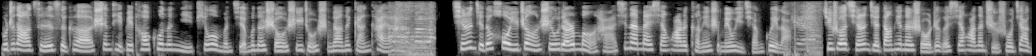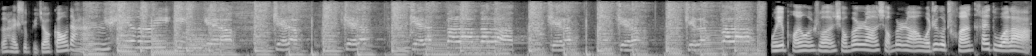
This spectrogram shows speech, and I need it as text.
不知道此时此刻身体被掏空的你听我们节目的时候是一种什么样的感慨哈？情人节的后遗症是有点猛哈，现在卖鲜花的肯定是没有以前贵了。据说情人节当天的时候，这个鲜花的指数价格还是比较高的哈。我一朋友说，小妹儿啊，小妹儿啊，我这个船太多了，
